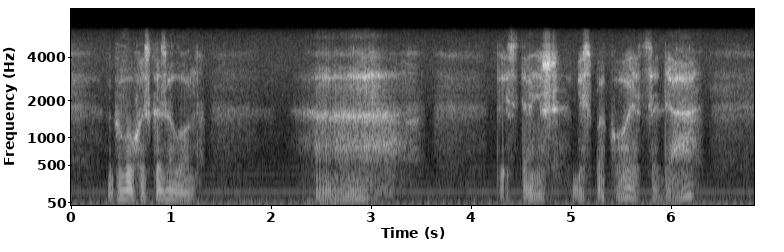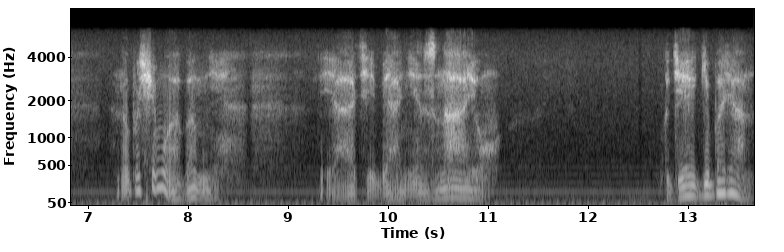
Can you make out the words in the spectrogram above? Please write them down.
— глухо сказал он. «А, ты станешь беспокоиться, да? Но почему обо мне? Я тебя не знаю». «Где Гибарян?»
